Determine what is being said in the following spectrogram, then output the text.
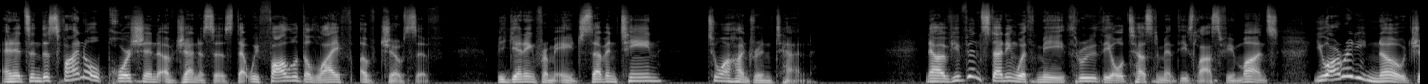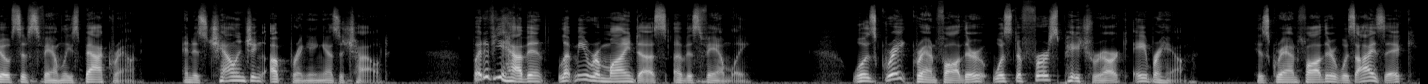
And it's in this final portion of Genesis that we follow the life of Joseph, beginning from age 17 to 110. Now, if you've been studying with me through the Old Testament these last few months, you already know Joseph's family's background and his challenging upbringing as a child. But if you haven't, let me remind us of his family. Well, his great grandfather was the first patriarch, Abraham. His grandfather was Isaac,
